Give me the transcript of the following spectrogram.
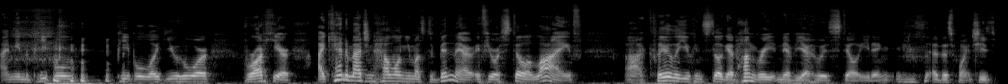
I mean the people people like you who are brought here. I can't imagine how long you must have been there if you are still alive. Uh, clearly, you can still get hungry. Nivea, who is still eating at this point, she's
